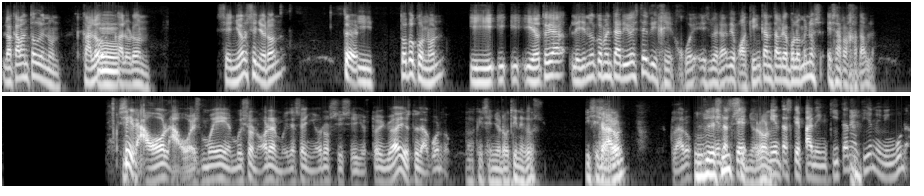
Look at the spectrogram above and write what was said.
Lo acaban todo en on. Calor, Mm. calorón. Señor, señorón. Sí. Y todo con on. Y, y- y- el otro día, leyendo el comentario este, dije, "Jue, es verdad, digo, aquí en Cantabria por lo menos es a rajatabla. Sí, la O, la O es muy, es muy sonora, es muy de señoros, sí, sí, yo estoy, yo ahí estoy de acuerdo. Porque señorón tiene dos. Y Claro, señorón. claro. Es un Mientras que, señorón. mientras que Panenquita no tiene ninguna.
